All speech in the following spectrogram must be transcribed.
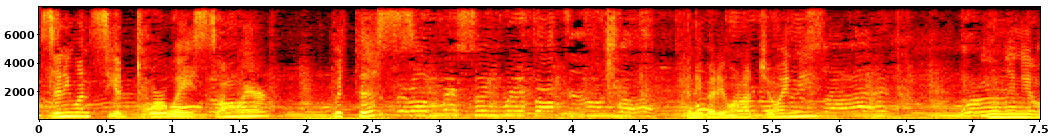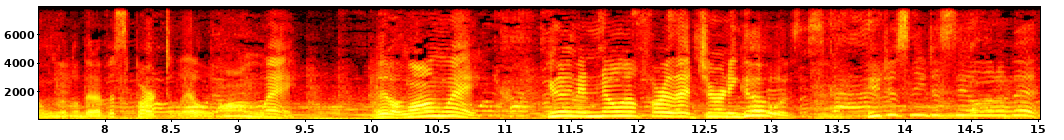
Does anyone see a doorway somewhere with this? Anybody want to join me? You only need a little bit of a spark to lead a long way. Lead a long way. You don't even know how far that journey goes. You just need to see a little bit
